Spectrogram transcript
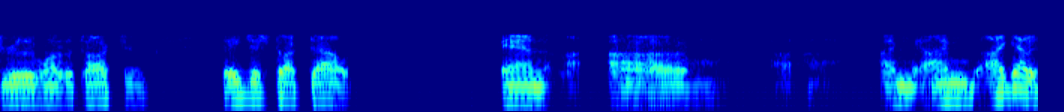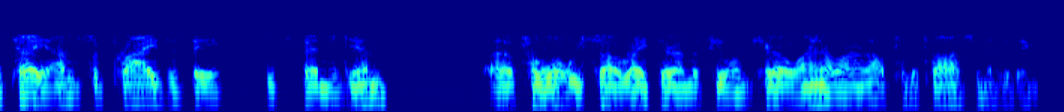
you really wanted to talk to, they just ducked out. And uh, I'm I'm I got to tell you, I'm surprised that they suspended him uh, for what we saw right there on the field in Carolina, running out for the toss and everything.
